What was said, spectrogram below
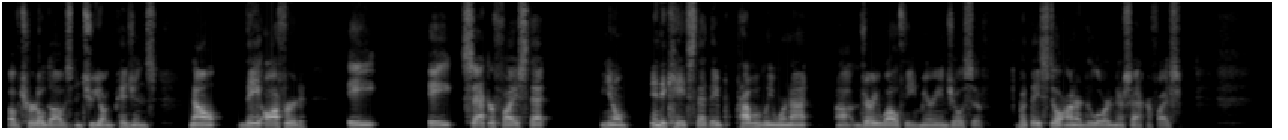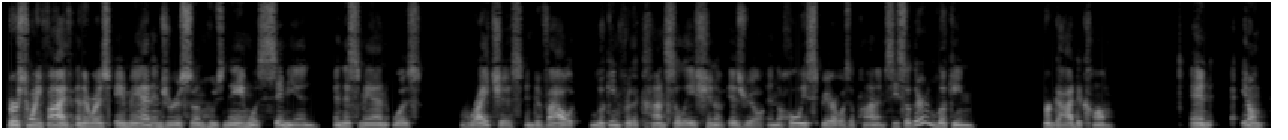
of turtle doves and two young pigeons. Now they offered a a sacrifice that you know indicates that they probably were not uh, very wealthy, Mary and Joseph, but they still honored the Lord in their sacrifice. Verse 25 And there was a man in Jerusalem whose name was Simeon, and this man was righteous and devout looking for the consolation of Israel, and the Holy Spirit was upon him. See, so they're looking for God to come. And, you know,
